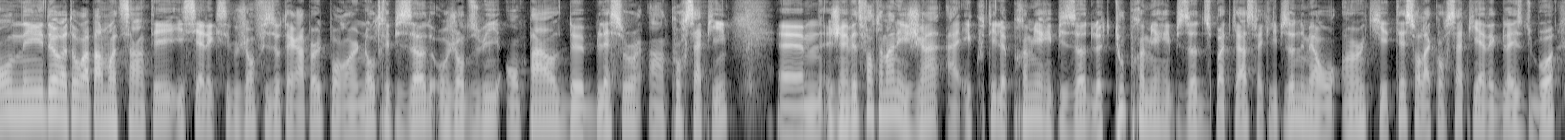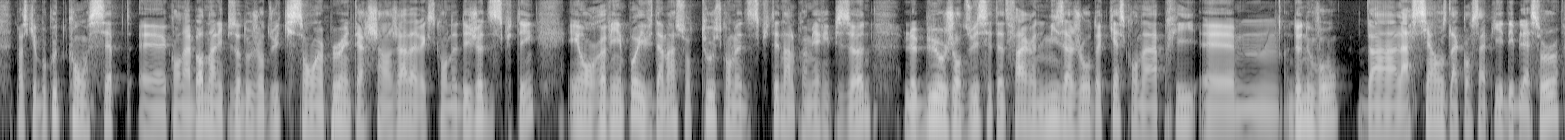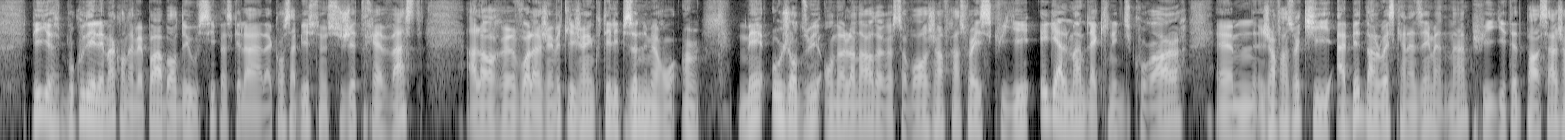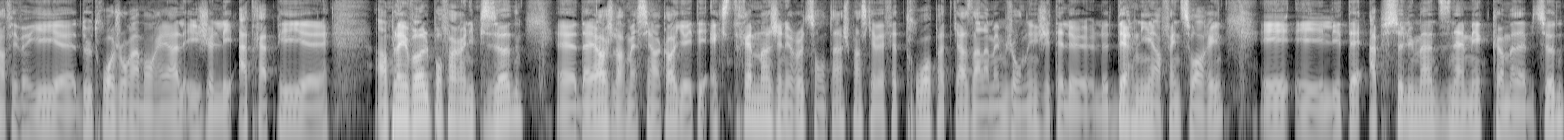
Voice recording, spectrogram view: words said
On est de retour à Parle-moi de santé. Ici Alexis Goujon, physiothérapeute, pour un autre épisode. Aujourd'hui, on parle de blessures en course à pied. Euh, j'invite fortement les gens à écouter le premier épisode, le tout premier épisode du podcast, fait l'épisode numéro 1 qui était sur la course à pied avec Blaise Dubois, parce qu'il y a beaucoup de concepts euh, qu'on aborde dans l'épisode aujourd'hui qui sont un peu interchangeables avec ce qu'on a déjà discuté. Et on ne revient pas évidemment sur tout ce qu'on a discuté dans le premier épisode. Le but aujourd'hui, c'était de faire une mise à jour de qu'est-ce qu'on a appris euh, de nouveau dans la science de la course à pied et des blessures. Puis il y a beaucoup d'éléments qu'on n'avait pas abordés aussi parce que la, course à pied, c'est un sujet très vaste. Alors euh, voilà, j'invite les gens à écouter l'épisode numéro 1. Mais aujourd'hui, on a l'honneur de recevoir Jean-François Escuyer, également de la clinique du coureur. Euh, Jean-François qui habite dans l'Ouest canadien maintenant, puis il était de passage en février, euh, deux, trois jours à Montréal et je l'ai attrapé en plein vol pour faire un épisode. Euh, d'ailleurs, je le remercie encore. Il a été extrêmement généreux de son temps. Je pense qu'il avait fait trois podcasts dans la même journée. J'étais le, dernier en fin de soirée et, il était absolument dynamique comme d'habitude.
